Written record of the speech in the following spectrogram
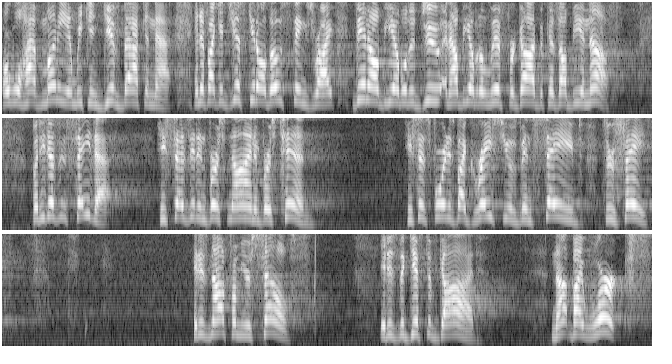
or we'll have money and we can give back in that. And if i could just get all those things right then i'll be able to do and i'll be able to live for god because i'll be enough. But he doesn't say that. He says it in verse 9 and verse 10 he says for it is by grace you have been saved through faith. It is not from yourselves. It is the gift of god not by works,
